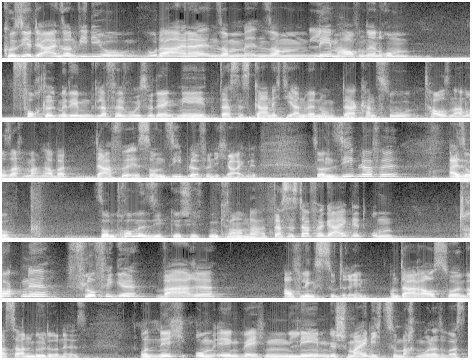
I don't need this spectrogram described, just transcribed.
kursiert ja ein so ein Video, wo da einer in so einem, in so einem Lehmhaufen drin rumfuchtelt mit dem Löffel, wo ich so denke, nee, das ist gar nicht die Anwendung. Da kannst du tausend andere Sachen machen, aber dafür ist so ein Sieblöffel nicht geeignet. So ein Sieblöffel, also so ein Trommelsiebgeschichtenkram da, das ist dafür geeignet, um trockene, fluffige Ware auf links zu drehen und da rauszuholen, was da an Müll drin ist. Und nicht, um irgendwelchen Lehm geschmeidig zu machen oder sowas.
